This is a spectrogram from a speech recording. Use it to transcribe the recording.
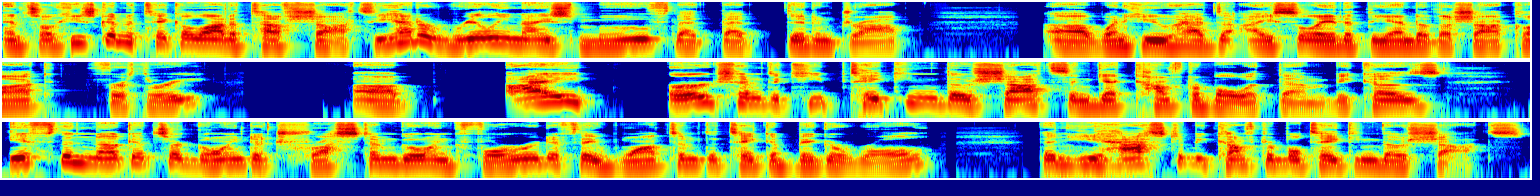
And so he's going to take a lot of tough shots. He had a really nice move that, that didn't drop uh, when he had to isolate at the end of the shot clock for three. Uh, I urge him to keep taking those shots and get comfortable with them because if the Nuggets are going to trust him going forward, if they want him to take a bigger role, then he has to be comfortable taking those shots.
